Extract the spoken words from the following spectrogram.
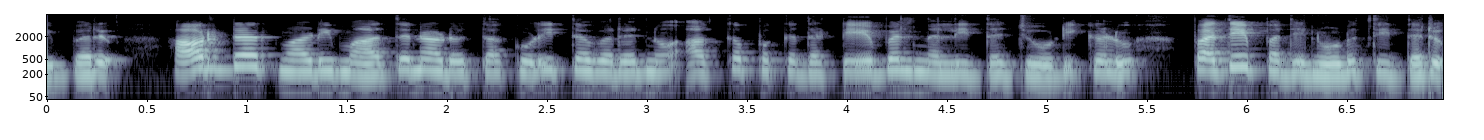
ಇಬ್ಬರು. ಆರ್ಡರ್ ಮಾಡಿ ಮಾತನಾಡುತ್ತಾ ಕುಳಿತವರನ್ನು ಅಕ್ಕಪಕ್ಕದ ಟೇಬಲ್ನಲ್ಲಿದ್ದ ಜೋಡಿಗಳು ಪದೇ ಪದೇ ನೋಡುತ್ತಿದ್ದರು.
